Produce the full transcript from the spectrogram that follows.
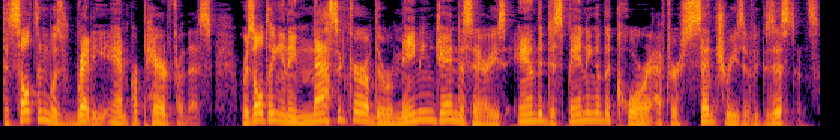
the Sultan was ready and prepared for this, resulting in a massacre of the remaining Janissaries and the disbanding of the corps after centuries of existence.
